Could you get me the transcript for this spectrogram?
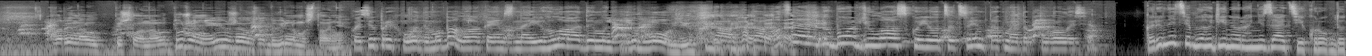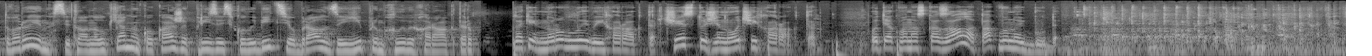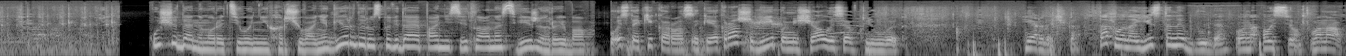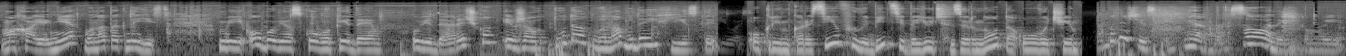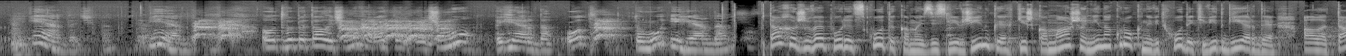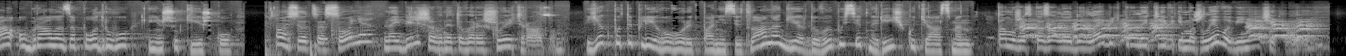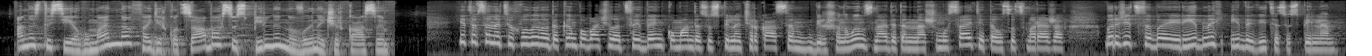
тварина пішла на одужання і вже в задовільному стані. Ось приходимо, балакаємо з нею, гладимо її. Любов'ю. Да, да. Оце любов'ю, ласкою, оце цим так ми адаптувалися. Керівниця благодійної організації Крок до тварин Світлана Лук'яненко каже, прізвисько лебідці обрали за її примхливий характер. Такий норовливий характер, чисто жіночий характер. От як вона сказала, так воно й буде. У щоденному раціоні харчування гірди розповідає пані Світлана свіжа риба. Ось такі карасики, якраз щоб їй поміщалося в клювик. Гердочка, так вона їсти не буде. Вона ось вона махає, ні, вона так не їсть. Ми її обов'язково кидаємо у відеречко, і вже оттуда вона буде їх їсти. Окрім карасів, лебідці дають зерно та овочі. Їсти? Герда, сонечко моє, Гердочка, Герда. От ви питали, чому характер, чому Герда? От тому і Герда. Птаха живе поряд з котиками. Зі слів жінки, кішка Маша ні на крок не відходить від Герди, але та обрала за подругу іншу кішку. Ось оце Соня. Найбільше вони товаришують разом. Як потепліє, говорить пані Світлана, Герду випустять на річку Тясмен. Там уже сказали, один лебідь прилетів, і можливо він її чекає. Анастасія Гуменна, Федір Коцаба, Суспільне новини Черкаси. І це все на цю хвилину. Таким побачила цей день команда Суспільне Черкаси. Більше новин знайдете на нашому сайті та у соцмережах. Бережіть себе і рідних і дивіться Суспільне.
